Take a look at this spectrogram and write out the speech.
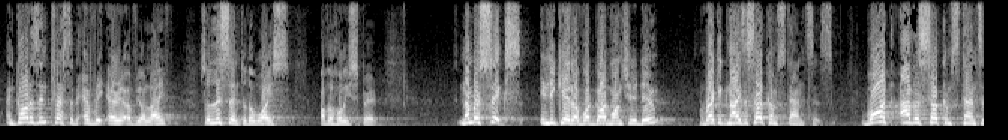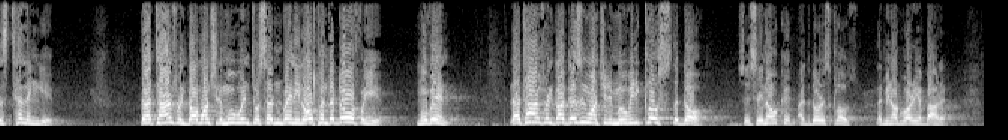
And God is interested in every area of your life. So listen to the voice of the Holy Spirit. Number six, indicator of what God wants you to do Recognize the circumstances. What are the circumstances telling you? There are times when God wants you to move into a certain way and He'll open the door for you. Move in. There are times when God doesn't want you to move, He closes the door. So you say, no, okay, the door is closed. Let me not worry about it.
